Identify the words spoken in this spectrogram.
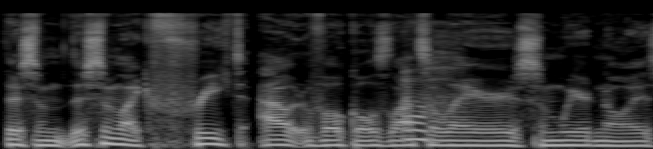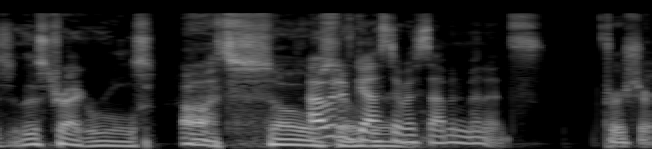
there's some there's some like freaked out vocals, lots of layers, some weird noise. This track rules. Oh, it's so. I would have guessed good. it was seven minutes for sure.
